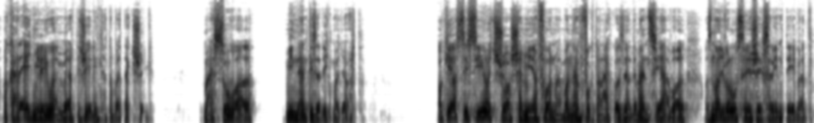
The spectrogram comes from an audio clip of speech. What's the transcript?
akár egy millió embert is érinthet a betegség. Más szóval, minden tizedik magyart. Aki azt hiszi, hogy soha semmilyen formában nem fog találkozni a demenciával, az nagy valószínűség szerint téved.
